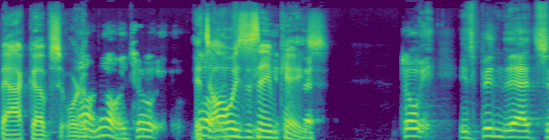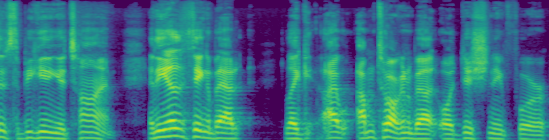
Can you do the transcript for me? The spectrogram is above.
backups or to, oh no, it's al- it's well, always the same know, that- case. So it- it's been that since the beginning of time. And the other thing about like I I'm talking about auditioning for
